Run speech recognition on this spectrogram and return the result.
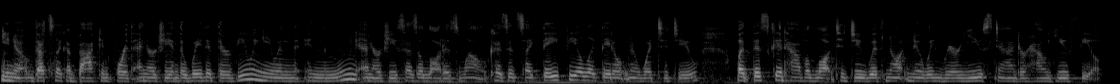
you know that's like a back and forth energy and the way that they're viewing you in the, in the moon energy says a lot as well because it's like they feel like they don't know what to do but this could have a lot to do with not knowing where you stand or how you feel.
